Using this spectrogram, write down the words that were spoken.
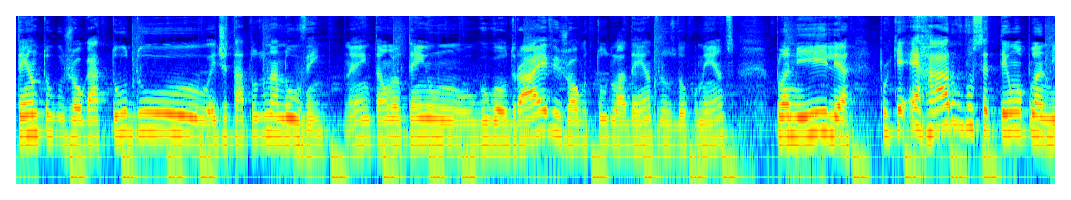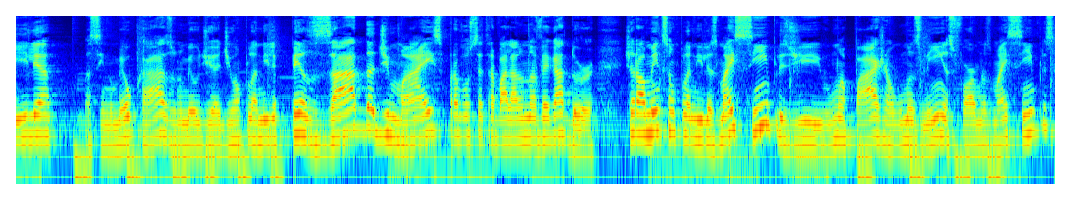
tento jogar tudo, editar tudo na nuvem, né? Então eu tenho o Google Drive, jogo tudo lá dentro, os documentos, planilha, porque é raro você ter uma planilha assim, no meu caso, no meu dia a dia, uma planilha pesada demais para você trabalhar no navegador. Geralmente são planilhas mais simples, de uma página, algumas linhas, fórmulas mais simples.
